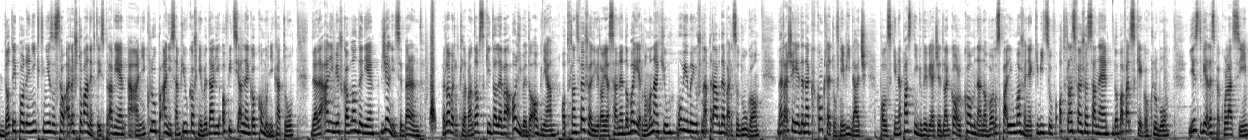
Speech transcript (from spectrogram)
Do tej pory nikt nie został aresztowany w tej sprawie, a ani klub, ani sam piłkarz nie wydali oficjalnego komunikatu. Dele Ali mieszka w Londynie, w dzielnicy Bernd. Robert Lewandowski dolewa oliwy do ognia. O transferze Leroya Sané do Bayernu Monachium mówimy już naprawdę bardzo długo. Na razie jednak konkretów nie widać. Polski napastnik w wywiadzie dla Gol.com na nowo rozpalił marzenia kibiców o transferze Sané do bawarskiego klubu. Jest wiele spekulacji.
